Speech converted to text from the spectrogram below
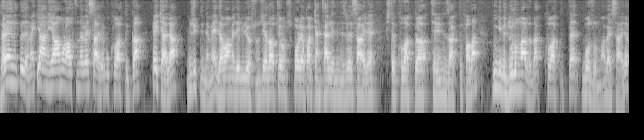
dayanıklı demek. Yani yağmur altında vesaire bu kulaklıkla pekala müzik dinlemeye devam edebiliyorsunuz. Ya da atıyorum spor yaparken terlediniz vesaire işte kulaklığa teriniz aktı falan. Bu gibi durumlarda da kulaklıkta bozulma vesaire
